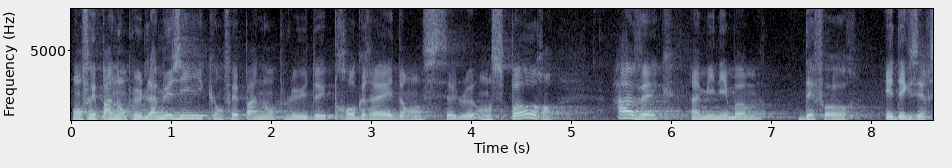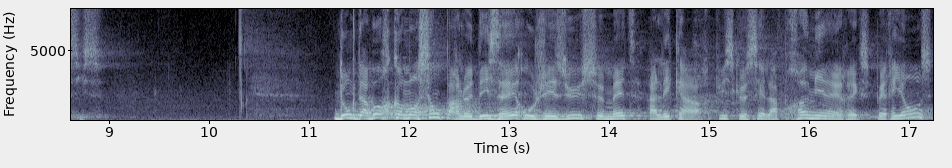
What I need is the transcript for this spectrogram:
On ne fait pas non plus de la musique, on ne fait pas non plus des progrès en sport avec un minimum d'effort et d'exercice. Donc d'abord commençons par le désert où Jésus se met à l'écart, puisque c'est la première expérience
